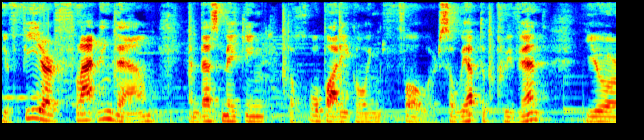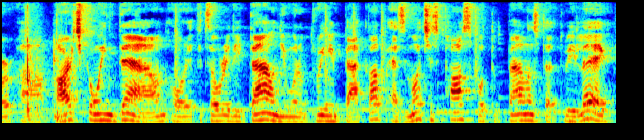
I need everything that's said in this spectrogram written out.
your feet are flattening down and that's making the whole body going forward. So we have to prevent your uh, arch going down or if it's already down you want to bring it back up as much as possible to balance that three leg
